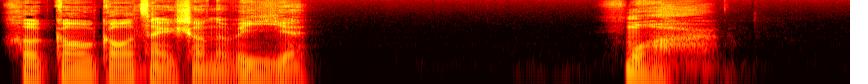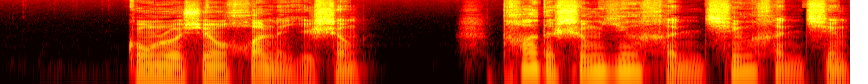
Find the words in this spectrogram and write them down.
和高高在上的威严。默儿。龚若轩唤了一声，他的声音很轻很轻，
